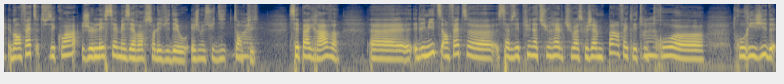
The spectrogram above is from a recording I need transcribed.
Et eh ben en fait, tu sais quoi, je laissais mes erreurs sur les vidéos et je me suis dit tant Ouais. pis, c'est pas grave. Euh, limite en fait euh, ça faisait plus naturel tu vois parce que j'aime pas en fait les trucs Mm. trop euh, trop rigides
